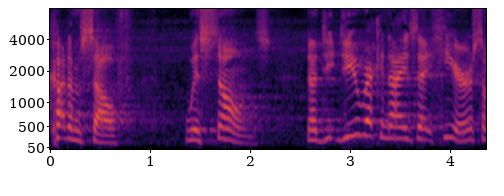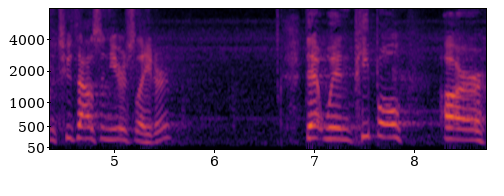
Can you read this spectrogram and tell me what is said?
Cut himself with stones. Now, do, do you recognize that here, some 2,000 years later, that when people are,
